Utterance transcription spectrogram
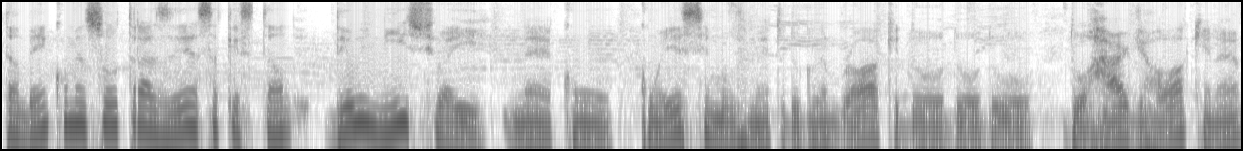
também começou a trazer essa questão, deu início aí, né, com, com esse movimento do glam rock, do, do, do, do hard rock, né,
